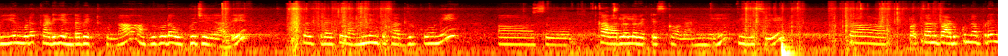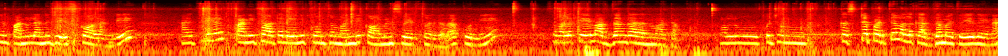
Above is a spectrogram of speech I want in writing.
బియ్యం కూడా కడిగి ఎండబెట్టుకున్నా. అవి కూడా ఉగ్గు చేయాలి. సో ఇప్పుడైతే ఇవన్నీ ఇంకా సర్దుకొని సో కవర్లలో పెట్టేసుకోవాలి అన్నీ తీసి. తను పడుకున్నప్పుడే నేను పనులన్నీ చేసుకోవాలండి. అయితే పని పాట లేని కొంతమంది కామెంట్స్ పెడతారు కదా కొన్ని. సో వాళ్ళకి ఏం అర్థం కాదనమాట. వాళ్ళు కొంచెం కష్టపడితే వాళ్ళకి అర్థమవుతుంది ఏదైనా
